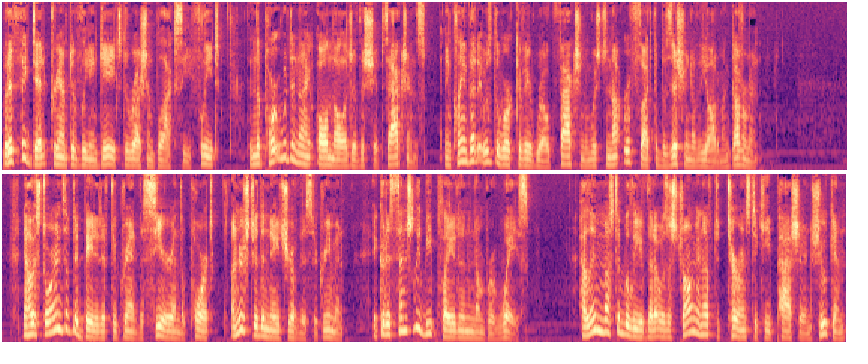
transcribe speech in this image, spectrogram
But if they did preemptively engage the Russian Black Sea fleet, then the Porte would deny all knowledge of the ship's actions, and claim that it was the work of a rogue faction which did not reflect the position of the Ottoman government. Now, historians have debated if the Grand Vizier and the Porte understood the nature of this agreement. It could essentially be played in a number of ways. Halim must have believed that it was a strong enough deterrence to keep Pasha and Shukin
